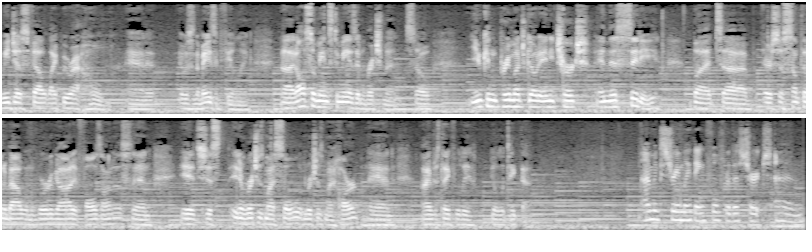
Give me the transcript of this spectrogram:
we just felt like we were at home, and it, it was an amazing feeling. Uh, it also means to me is enrichment. So you can pretty much go to any church in this city but uh, there's just something about when the word of god it falls on us and it's just it enriches my soul enriches my heart and i'm just thankful to be able to take that i'm extremely thankful for this church and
